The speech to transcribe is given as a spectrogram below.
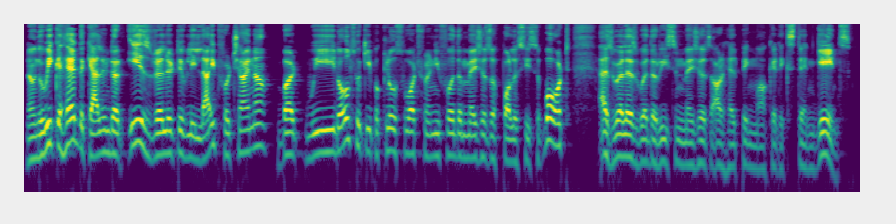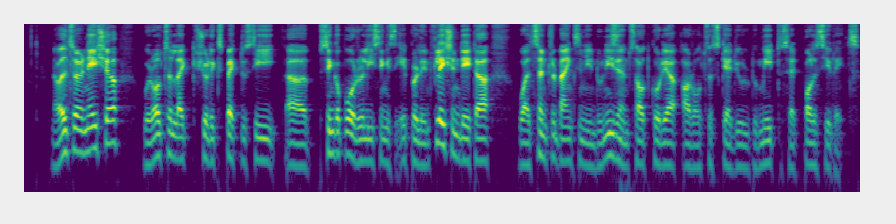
Now, in the week ahead, the calendar is relatively light for China, but we'd also keep a close watch for any further measures of policy support, as well as whether recent measures are helping market extend gains. Now, elsewhere in Asia, we're also like should expect to see uh, Singapore releasing its April inflation data, while central banks in Indonesia and South Korea are also scheduled to meet to set policy rates.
